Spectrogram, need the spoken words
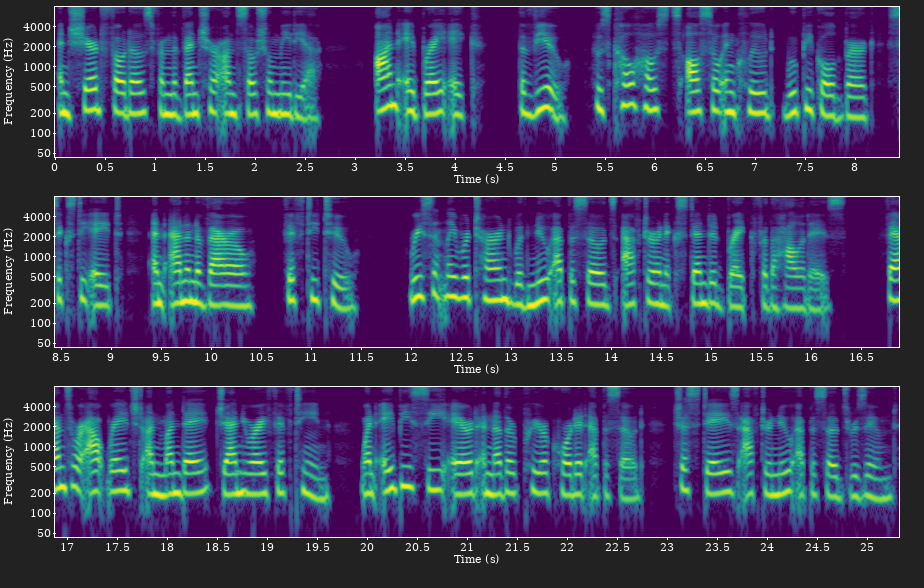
and shared photos from the venture on social media. On a Bray Ake, The View, whose co hosts also include Whoopi Goldberg, 68, and Ana Navarro, 52, recently returned with new episodes after an extended break for the holidays. Fans were outraged on Monday, January 15, when ABC aired another pre recorded episode, just days after new episodes resumed.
